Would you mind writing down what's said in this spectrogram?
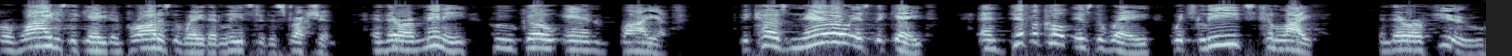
for wide is the gate and broad is the way that leads to destruction, and there are many who go in by it. Because narrow is the gate and difficult is the way which leads to life, and there are few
